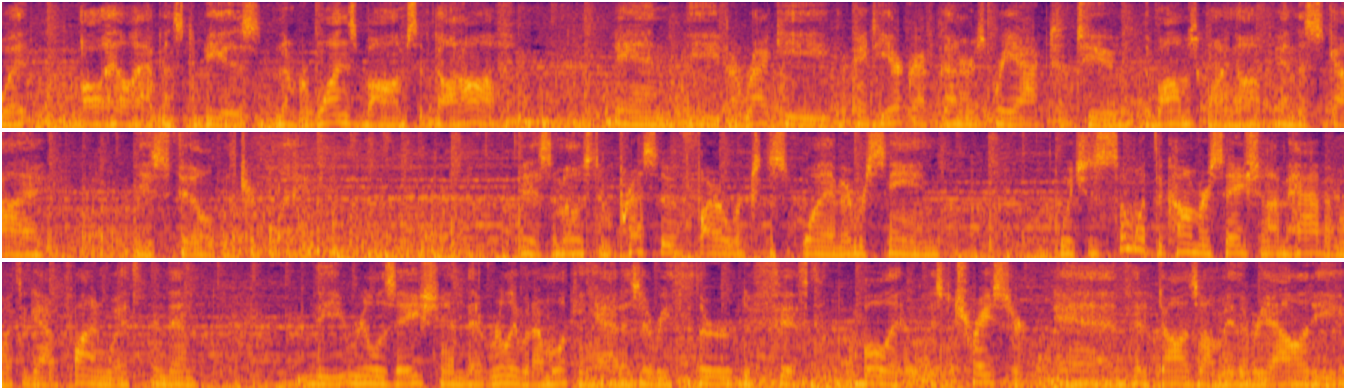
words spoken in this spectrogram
What all hell happens to be is number one's bombs have gone off and the Iraqi anti-aircraft gunners react to the bombs going off and the sky is filled with AAA. It is the most impressive fireworks display I've ever seen, which is somewhat the conversation I'm having with the guy I'm flying with. And then the realization that really what I'm looking at is every third to fifth bullet is a tracer. And then it dawns on me the reality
